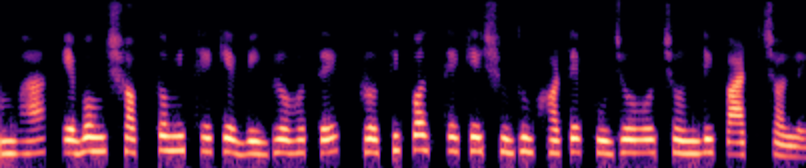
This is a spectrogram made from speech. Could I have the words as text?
ষষ্ঠাদিকল্পরম্ভা এবং সপ্তমী থেকে বিগ্রহতে, প্রতিপদ থেকে শুধু ঘটে পুজো ও চণ্ডী পাঠ চলে।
